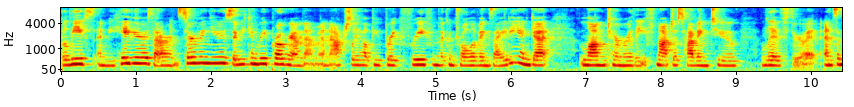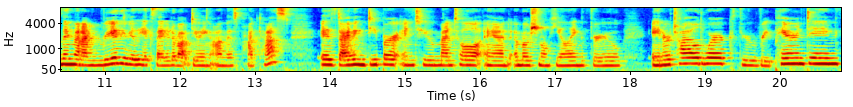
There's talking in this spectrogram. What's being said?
beliefs, and behaviors that aren't serving you so we can reprogram them and actually help you break free from the control of anxiety and get long term relief, not just having to live through it. And something that I'm really, really excited about doing on this podcast is diving deeper into mental and emotional healing through inner child work, through reparenting,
